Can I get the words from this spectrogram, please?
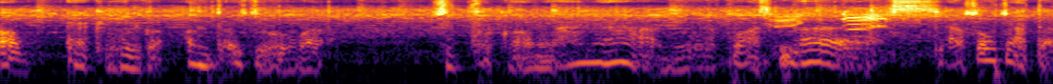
अब एक खेल का अंत ही होगा सुपर कामयाब मेरे पास भी है क्या सोचा था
